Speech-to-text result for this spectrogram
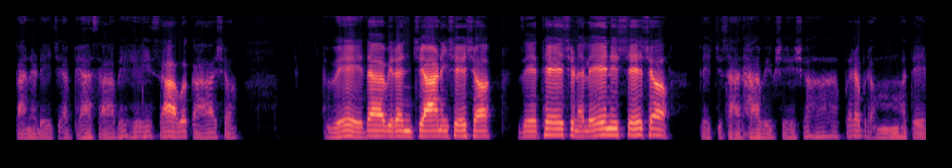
कानडेचे अभ्यासावे हे सावकाश. वेद विरंची आणि शेष जेथे शिणले निशेष तेची साधावे विशेष परब्रह्म ते.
